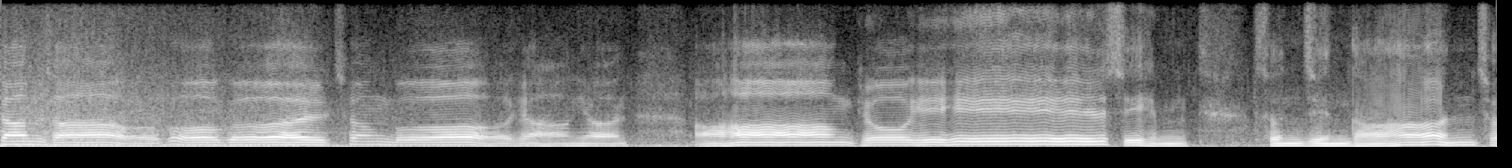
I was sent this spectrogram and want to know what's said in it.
잠사 어곡을 청부향연 아항표일심 선진단청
